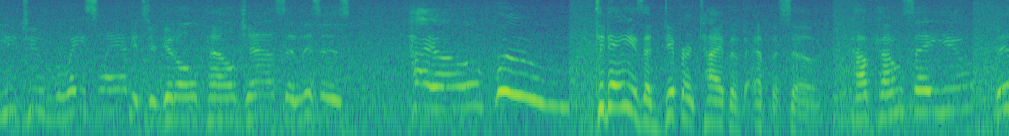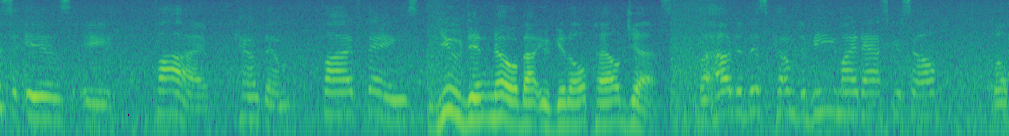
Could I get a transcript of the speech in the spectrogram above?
YouTube wasteland, it's your good old pal Jess, and this is Hi O Woo! Today is a different type of episode. How come, say you? This is a five, count them, five things you didn't know about your good old pal Jess. But how did this come to be, you might ask yourself? Well,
